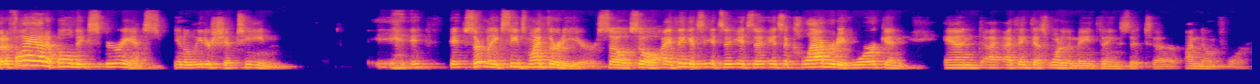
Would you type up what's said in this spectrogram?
But if I add up all the experience in a leadership team, it, it certainly exceeds my 30 years. So, so I think it's it's a it's a it's a collaborative work, and and I, I think that's one of the main things that uh, I'm known for.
